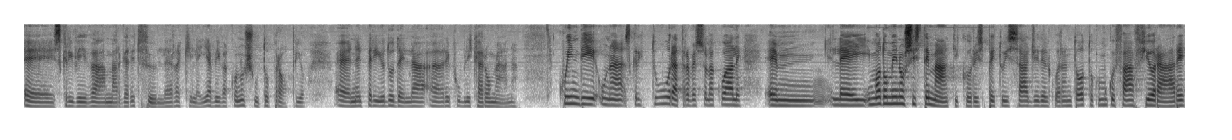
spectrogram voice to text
eh, scriveva Margaret Fuller, che lei aveva conosciuto proprio eh, nel periodo della eh, Repubblica Romana. Quindi una scrittura attraverso la quale ehm, lei, in modo meno sistematico rispetto ai saggi del 48, comunque fa affiorare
